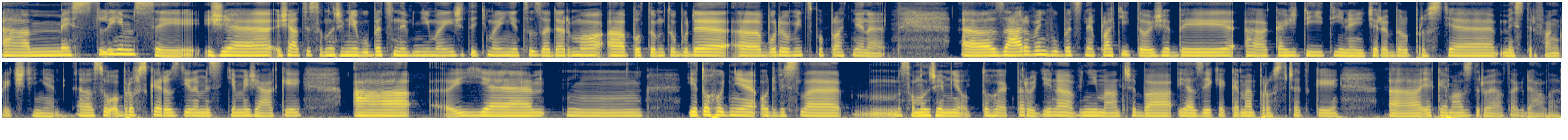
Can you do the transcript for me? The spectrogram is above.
A myslím si, že žáci samozřejmě vůbec nevnímají, že teď mají něco zadarmo a potom to bude, budou mít spoplatněné. Eh, zároveň vůbec neplatí to, že by eh, každý teenager byl prostě mistr v angličtině. Eh, jsou obrovské rozdíly mezi těmi žáky a je, mm, je to hodně odvislé mm, samozřejmě od toho, jak ta rodina vnímá třeba jazyk, jaké má prostředky, jaké má zdroje a tak dále.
